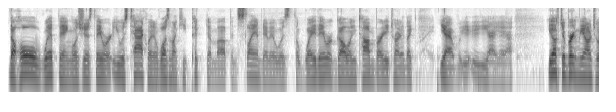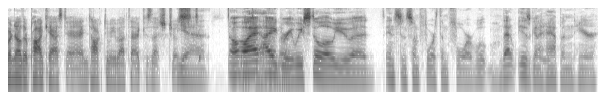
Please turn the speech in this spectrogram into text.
The whole whipping was just they were he was tackling. It wasn't like he picked him up and slammed him. It was the way they were going. Tom Brady trying to like, yeah, yeah, yeah. yeah. You have to bring me on to another podcast and talk to me about that because that's just Yeah. Oh, I, I agree. We still owe you a instance on fourth and four. Well, that is going to happen here.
